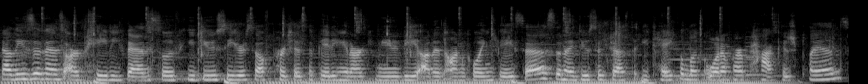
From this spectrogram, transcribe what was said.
Now, these events are paid events, so if you do see yourself participating in our community on an ongoing basis, then I do suggest that you take a look at one of our package plans plans?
